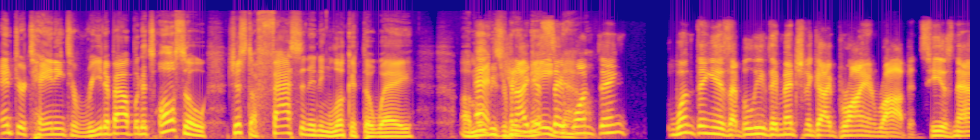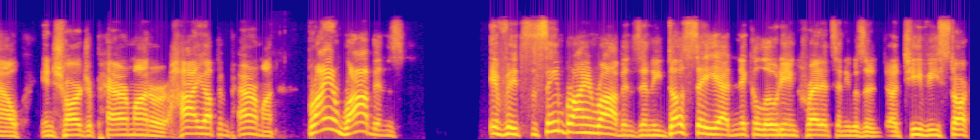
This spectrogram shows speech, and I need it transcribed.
entertaining to read about, but it's also just a fascinating look at the way uh, movies And are can I just say now. one thing? One thing is, I believe they mentioned a guy, Brian Robbins. He is now in charge of Paramount or high up in Paramount. Brian Robbins if it's the same Brian Robbins, and he does say he had Nickelodeon credits and he was a, a TV star,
